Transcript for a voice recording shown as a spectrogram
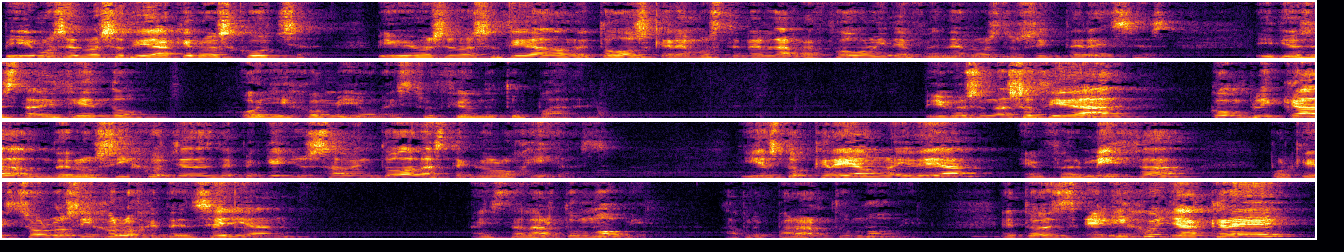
Vivimos en una sociedad que no escucha. Vivimos en una sociedad donde todos queremos tener la razón y defender nuestros intereses. Y Dios está diciendo, oye hijo mío, la instrucción de tu padre. Vivimos en una sociedad complicada donde los hijos ya desde pequeños saben todas las tecnologías. Y esto crea una idea enfermiza porque son los hijos los que te enseñan a instalar tu móvil, a preparar tu móvil. Entonces el hijo ya cree,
